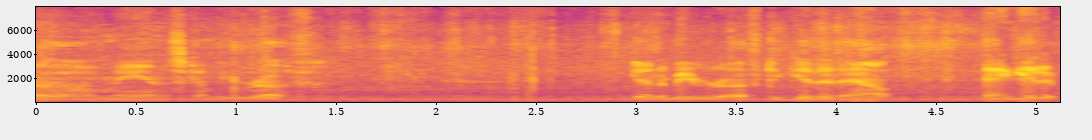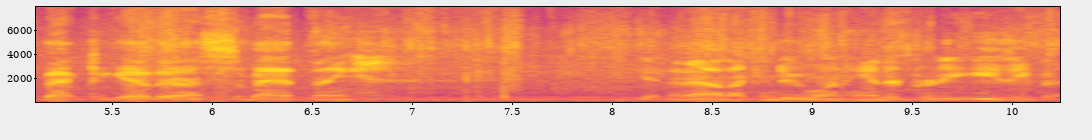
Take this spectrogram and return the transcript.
Oh man, it's gonna be rough. It's gonna be rough to get it out and get it back together. That's the bad thing. Getting it out, I can do one-handed pretty easy, but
